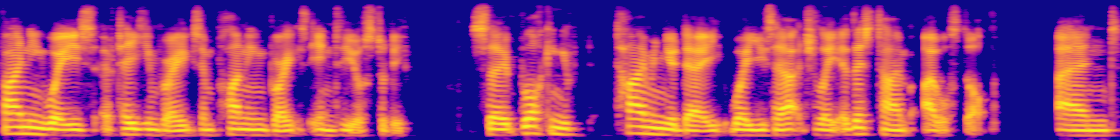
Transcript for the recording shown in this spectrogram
finding ways of taking breaks and planning breaks into your study. So blocking time in your day where you say, actually, at this time, I will stop. And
